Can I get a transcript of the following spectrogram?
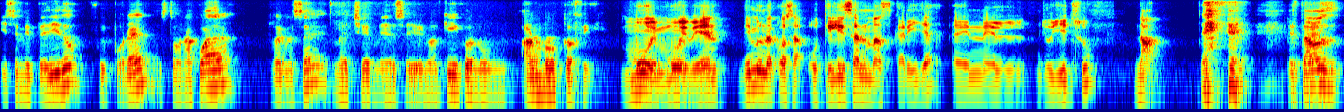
hice mi pedido, fui por él, está a una cuadra, regresé, me eché mi desayuno aquí con un Armor Coffee. Muy, muy bien. Dime una cosa, ¿utilizan mascarilla en el Jiu-Jitsu? No, estamos,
